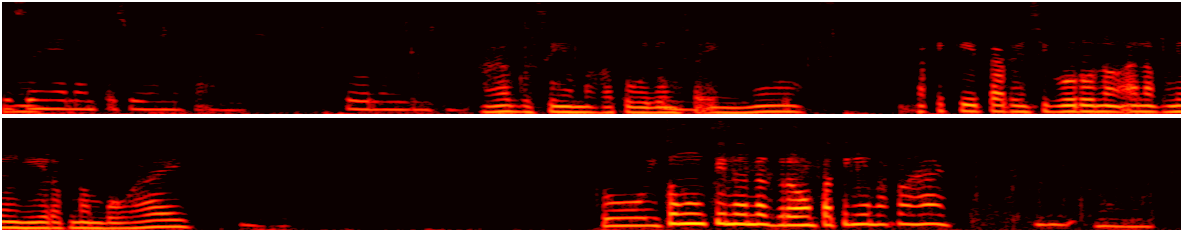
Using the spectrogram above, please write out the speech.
Gusto niya lang po siguro makaano. Tulong din po. Ah, gusto niya makatulong sa inyo. Nakikita rin siguro ng anak niyo yung hirap ng buhay. Mhm. So, itong tinanagrawan, patingin ako ha. Mhm.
